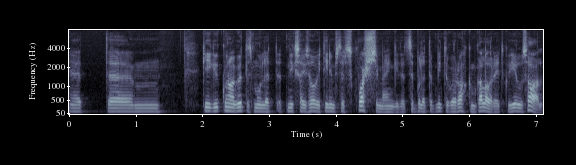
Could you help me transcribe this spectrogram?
et ähm, keegi kunagi ütles mulle, et, et miks sa ei soovita inimestel squash'i mängida, et see põletab mitu korda rohkem kaloreid kui jõusaal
